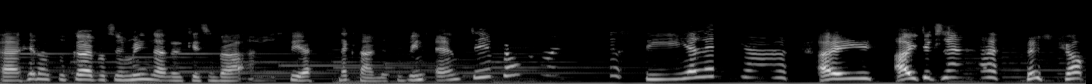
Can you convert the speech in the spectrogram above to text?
Uh, hit that subscribe button, ring that notification bell, and I'll see you next time. This has been MC from See you later. I I declare this shop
